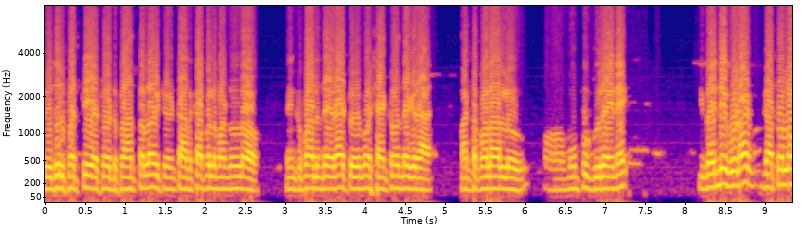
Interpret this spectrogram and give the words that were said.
వెదురుపర్తి అటువంటి ప్రాంతంలో ఇటువంటి అనకాపల్లి మండలంలో వెంకపాలెం దగ్గర అటువేమో శంకరం దగ్గర పంట పొలాలు ముంపుకు గురైనాయి. ఇవన్నీ కూడా గతంలో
